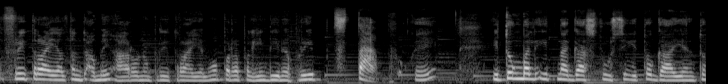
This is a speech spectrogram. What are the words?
free trial, tandaan mo yung araw ng free trial mo para pag hindi na free, stop. Okay? Itong maliit na gastusin ito, gaya nito,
